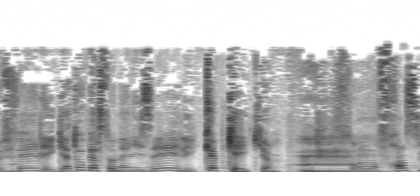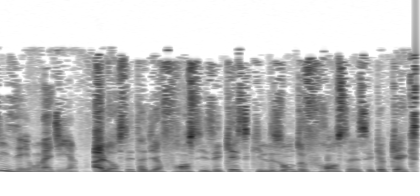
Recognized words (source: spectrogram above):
je fais les gâteaux personnalisés et les cupcakes. Ils sont francisés on va dire. Alors, c'est-à-dire francisé, qu'est-ce qu'ils ont de français ces cupcakes?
